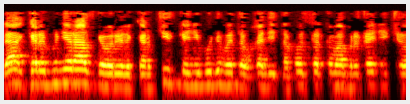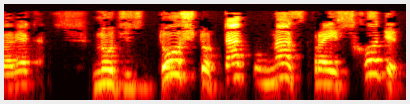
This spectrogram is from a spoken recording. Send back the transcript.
да, мы не раз говорили, картинка, не будем в это входить, находится только воображение человека. Но то, что так у нас происходит,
